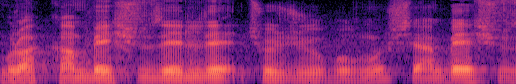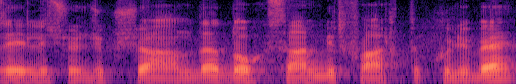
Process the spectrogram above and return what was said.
bu rakam 550 çocuğu bulmuş. Yani 550 çocuk şu anda 91 farklı kulübe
